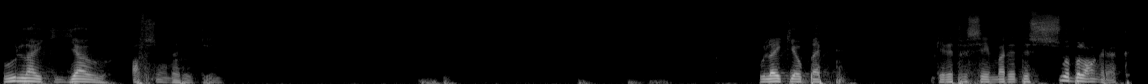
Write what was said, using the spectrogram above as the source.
Hoe lyk jou afsonderhoekie? Hoe lyk jou bid? Ek het dit gesê, maar dit is so belangrik.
